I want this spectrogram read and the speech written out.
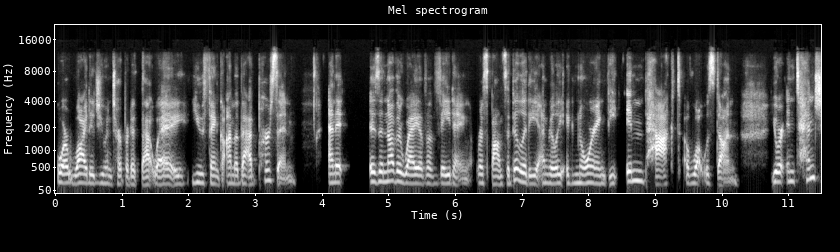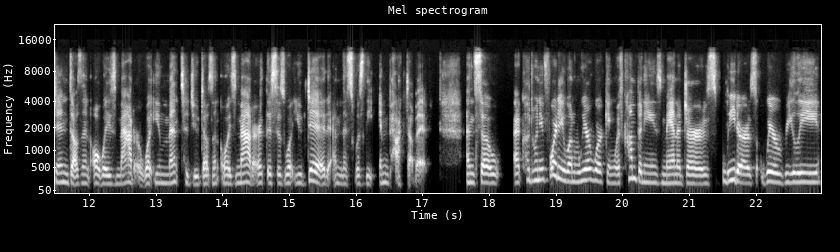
or why did you interpret it that way? You think I'm a bad person. And it is another way of evading responsibility and really ignoring the impact of what was done. Your intention doesn't always matter. What you meant to do doesn't always matter. This is what you did, and this was the impact of it. And so at Code 2040, when we're working with companies, managers, leaders, we're really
